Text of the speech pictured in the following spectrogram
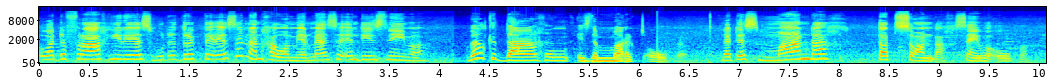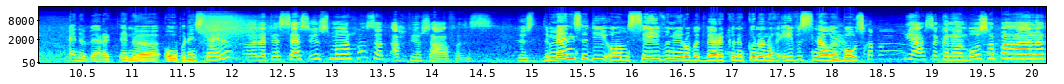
wat de vraag hier is, hoe de drukte is en dan gaan we meer mensen in dienst nemen. Welke dagen is de markt open? Dat is maandag tot zondag zijn we open. En de, werk en de openingstijden? Uh, dat is 6 uur s morgens tot 8 uur s avonds. Dus de mensen die om 7 uur op het werk kunnen, kunnen nog even snel hun boodschappen halen? Ja, ze kunnen hun boodschappen halen.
